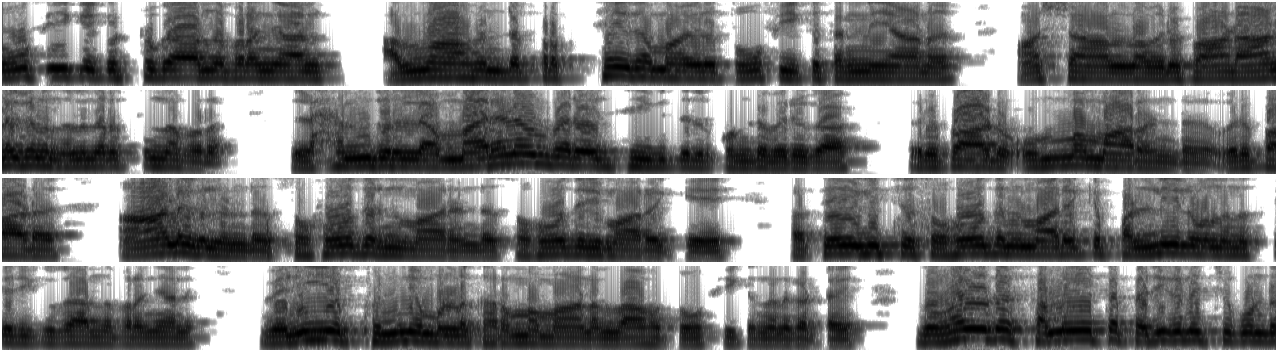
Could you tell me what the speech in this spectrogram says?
തോഫീക്ക് കിട്ടുക എന്ന് പറഞ്ഞാൽ അള്ളാഹുവിന്റെ പ്രത്യേകമായ ഒരു തോഫീക്ക് തന്നെയാണ്. മാഷാ അല്ലാ ഒരുപാട് ആളുകൾ നിലനിർത്തുന്നവർ. അലഹമില്ല മരണം വരെ ജീവിതത്തിൽ കൊണ്ടുവരിക. ഒരുപാട് ഉമ്മമാരുണ്ട് ഒരുപാട് ആളുകളുണ്ട് സഹോദരന്മാരുണ്ട് സഹോദരിമാരൊക്കെ. പ്രത്യേകിച്ച് സഹോദരന്മാരൊക്കെ പള്ളിയിൽ വന്ന് നിസ്കരിക്കുക എന്ന് പറഞ്ഞാൽ വലിയ പുണ്യമുള്ള കർമ്മമാണ്. അള്ളാഹു തോഫിക്ക് നൽകട്ടെ. ദുഹയുടെ സമയത്തെ പരിഗണിച്ചുകൊണ്ട്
